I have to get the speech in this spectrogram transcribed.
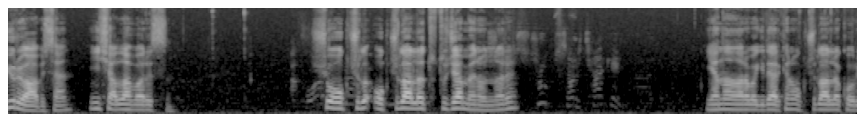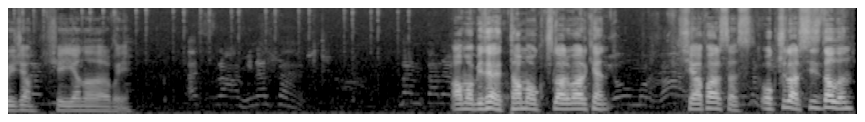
Yürü abi sen. İnşallah varırsın. Şu okçula- okçularla tutacağım ben onları. Yanan araba giderken okçularla koruyacağım. Şeyi yanan arabayı. Ama bir de tam okçular varken şey yaparsa. Okçular siz dalın.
